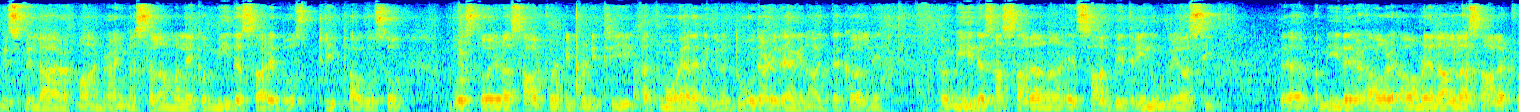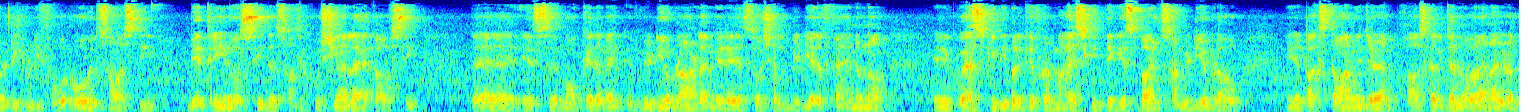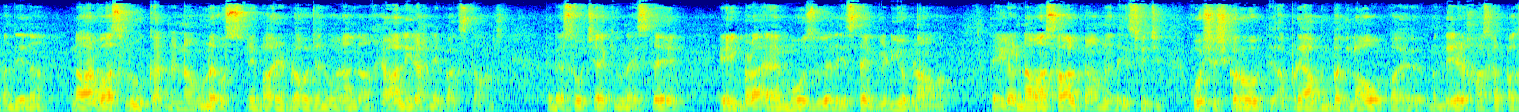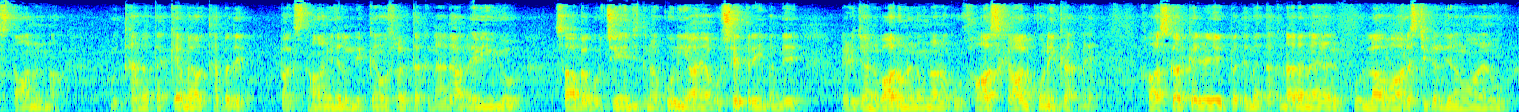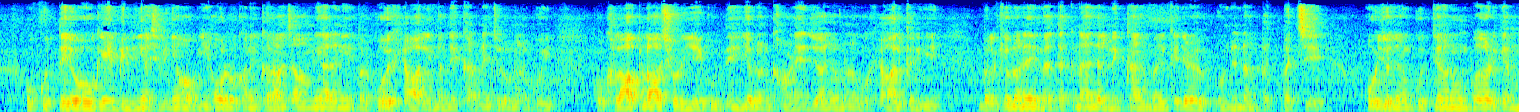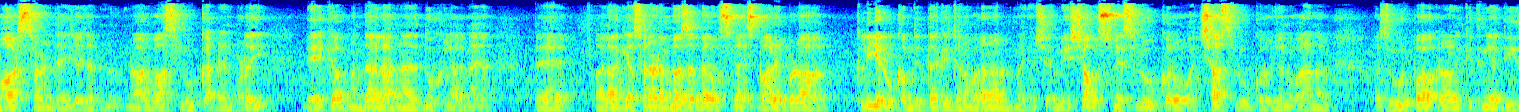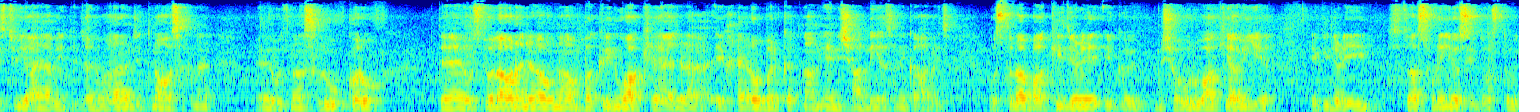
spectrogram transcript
बिस्मिल्लाहमान रहीम असलम उम्मीद है सारे दोस्त ठीक ठाक हो, सो दोस्तों, जरा साल 2023 खत्म होने वाले तकरीबन दो ध्याड़े रह गए अज तक कल ने। तो उम्मीद असां सारा ना इस साल बेहतरीन गुजरेआ असी ते उम्मीद है आने वाला अगला साल है ट्वेंटी ट्वेंटी फोर वह भी तुसें असी बेहतरीन होसी ते खुशियाँ लैक आपसी तो इस मौके पर मैं एक वीडियो बनाने मेरे सोशल मीडिया के फ़ैन उन्होंने रिक्वेस्ट की बल्कि फरमाइश की कि इस बारे तुसें वीडियो बनाओ। ये पाकिस्तान में जो खास कर जानवर ना जो बंदे ना, नारवा सलूक करने ना, उन्हें उसने बारे बढ़ाओ जानवर का ख्याल ही रखने पाकिस्तान तो मैं सोचा कि उन्हें इस एक बड़ा अहम मौजू है तो इस एक वीडियो बनावा तो एक नवा साल पे आना तो इस कोशिश करो अपने आप में बदलाओ बंदे जो खासकर पाकिस्तान ना उत्थें मैं तक्या मैं उत्थें पता पाकिस्तान में जल्द निक्का उसलै तकना तो हालें भी उयो साहब चेंज इतना को नहीं आया। उस तरह बंदे जो जानवर होने उन्होंने कोई खास ख्याल को नहीं करने। ਤਰ੍ਹਾਂ ਹੀ ਬੰਦੇ ਜਿਹੜੇ ਜਾਨਵਰ ਉਹਨਾਂ ਨੇ ਉਹਨਾਂ ਨੂੰ ਕੋਈ ਖਾਸ ਖਿਆਲ ਕੋ ਨਹੀਂ ਕਰਨੇ ਖਾਸ ਕਰਕੇ ਜਿਹੜੇ ਪਤੇ ਮੈਂ ਤੱਕਣਾ ਰਹਿਣਾ ਕੋਈ ਲਾਵਾਰਸ ਚਿਕਨ ਜਿਹਨਾਂ ਨੂੰ ਆਣੇ ਨੂੰ ਉਹ ਕੁੱਤੇ ਹੋ ਗਏ ਬਿੱਲੀਆਂ ਛਲੀਆਂ ਹੋ ਗਈਆਂ ਉਹ ਲੋਕਾਂ ਨੇ ਘਰਾਂ 'ਚ ਆਮਨੀਆਂ ਰਹਿਣੀਆਂ ਪਰ ਕੋਈ ਖਿਆਲ ਨਹੀਂ ਬੰਦੇ ਕਰਨੇ ਚਲੋ ਉਹਨਾਂ ਨੂੰ ਕੋਈ ਕੋਈ ਖਲਾਪ ਲਾ ਛੋੜੀਏ ਕੋਈ ਦੇਈਏ ਉਹਨਾਂ ਨੂੰ ਖਾਣੇ ਜਾ ਜਾ ਉਹਨਾਂ ਨੂੰ ਕੋਈ ਖਿਆਲ ਕਰੀਏ ਬਲਕਿ ਉਹਨਾਂ ਨੇ ਮੈਂ ਤੱਕਣਾ ਜਦ ਨਿੱਕਾ ਬਲਕਿ ਜਿਹੜੇ ਉਹਨੇ ਨਾ ਬੱਚੇ ਉਹ ਜੋ ਜਨ ਕੁੱਤਿਆਂ ਨੂੰ ਪਕੜ ਕੇ ਮਾਰਸਣ ਤੇ ਜੋ ਨਾਰਵਾ ਸਲੂਕ ਕਰ ਰਹੇ ਬੜਾ ਹੀ ਦੇਖ ਕੇ ਬੰਦਾ ਲਾਣਾ ਦੁੱਖ ਲੱਗਣਾ ਹੈ ਤੇ ਹਾਲਾਂਕਿ ਅਸਲ ਜਿਹੜਾ ਮਜ਼ਹਬ ਹੈ ਉਸਨੇ ਇਸ ਬਾਰੇ ਬੜਾ ਕਲੀਅਰ ਹੁਕਮ ਦਿੱਤਾ ਕਿ ਜਾਨਵਰਾਂ ਨਾਲ ਹਮੇਸ਼ਾ ਉਸਨੇ ਸਲੂਕ ਕਰੋ, ਅੱਛਾ ਸਲੂਕ ਕਰੋ ਜਾਨਵਰਾਂ ਨਾਲ। ਹਜ਼ੂਰ ਪਾਕ ਰਾਂ ਕਿਤਨੀ ਹਦੀਸ ਚ ਵੀ ਆਇਆ ਵੀ ਜਾਨਵਰਾਂ ਨਾਲ ਜਿੰਨਾ ਹੋ ਸਕਣਾ ਉਤਨਾ ਸਲੂਕ ਕਰੋ। ਤੇ ਉਸ ਤੋਂ ਇਲਾਵਾ ਜਿਹੜਾ ਉਹਨਾਂ ਬੱਕਰੀ ਨੂੰ ਆਖਿਆ ਜਿਹੜਾ ਇਹ ਖੈਰੋ ਬਰਕਤ ਨਾਲ ਇਹ ਨਿਸ਼ਾਨੀ ਹੈ ਸਨੇ ਘਰ ਵਿੱਚ। ਉਸ ਤੋਂ ਇਲਾਵਾ ਬਾਕੀ ਜਿਹੜੇ ਇੱਕ ਮਸ਼ਹੂਰ ਵਾਕਿਆ ਵੀ ਹੈ, ਇੱਕ ਜਿਹੜੀ ਸੁਣੀ ਹੋਈ ਦੋਸਤੋ,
